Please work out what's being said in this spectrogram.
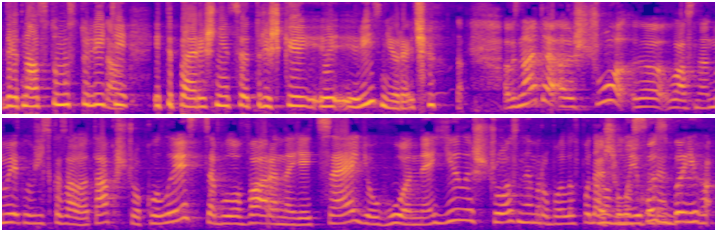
в 19 столітті Так. і теперішній це трішки е, різні. Різні речі. А ви знаєте, е, що е, власне, ну як ви вже сказали, так що колись це було варене яйце, його не їли. Що з ним робили в подальшому? Його зберігали.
